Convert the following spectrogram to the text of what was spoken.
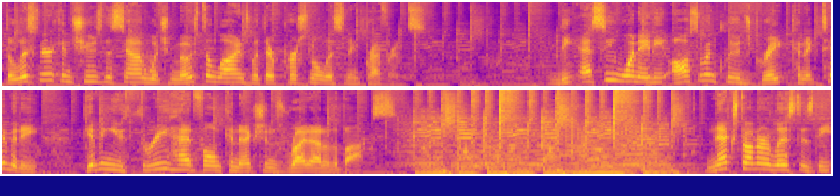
the listener can choose the sound which most aligns with their personal listening preference. The SE180 also includes great connectivity, giving you three headphone connections right out of the box. Next on our list is the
